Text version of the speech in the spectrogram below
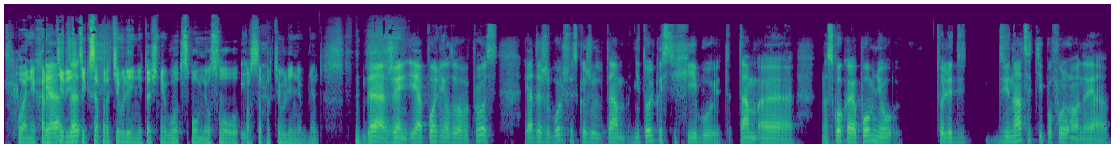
В плане характеристик я, сопротивления, точнее, вот вспомнил слово про сопротивление, блин. Да, Жень, я понял твой вопрос. Я даже больше скажу, там не только стихии будет, там, э, насколько я помню, то ли 12 типов урона, я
